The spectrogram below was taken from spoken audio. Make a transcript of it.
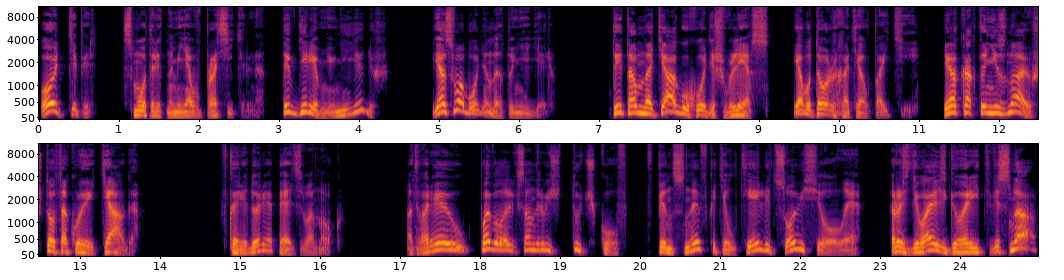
оттепель. Смотрит на меня вопросительно. Ты в деревню не едешь? Я свободен эту неделю. Ты там на тягу ходишь в лес. Я бы тоже хотел пойти. Я как-то не знаю, что такое тяга. В коридоре опять звонок. Отворяю Павел Александрович Тучков, в пенсне, в котелке, лицо веселое. Раздеваясь, говорит, «Весна,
